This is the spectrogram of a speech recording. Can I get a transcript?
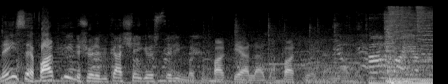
Neyse farklıydı. Şöyle birkaç şey göstereyim bakın farklı yerlerden, farklı yerlerden.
